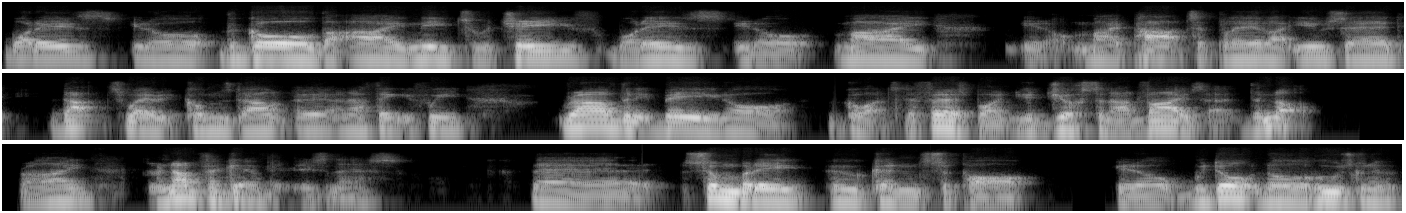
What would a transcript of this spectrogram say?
what is you know the goal that I need to achieve, what is you know my you know my part to play, like you said. That's where it comes down to. And I think if we rather than it being or go back to the first point, you're just an advisor. They're not, right? They're an advocate of the business. They're somebody who can support. You know, we don't know who's going to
